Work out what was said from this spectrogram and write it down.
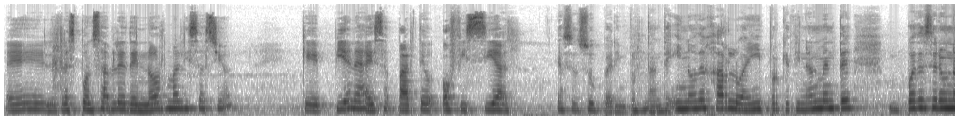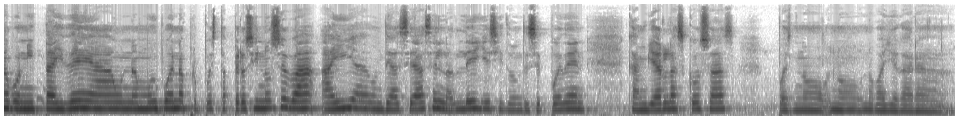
el responsable de normalización, que viene a esa parte oficial eso es súper importante. Y no dejarlo ahí, porque finalmente puede ser una bonita idea, una muy buena propuesta, pero si no se va ahí a donde se hacen las leyes y donde se pueden cambiar las cosas, pues no, no, no va a llegar a,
